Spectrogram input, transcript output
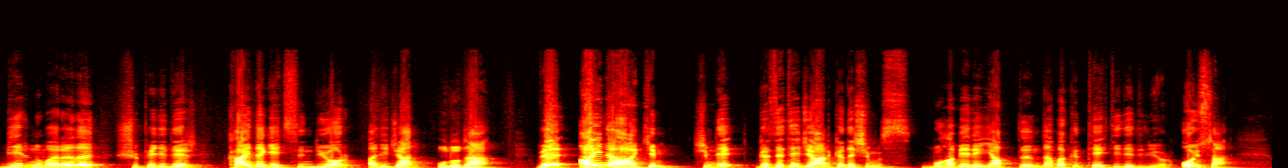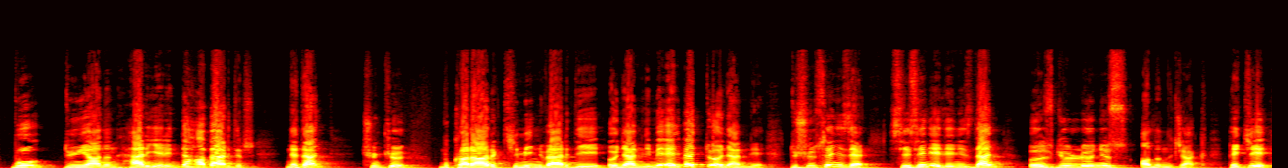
bir numaralı şüphelidir. Kayda geçsin diyor Alican Uludağ. Ve aynı hakim şimdi gazeteci arkadaşımız bu haberi yaptığında bakın tehdit ediliyor. Oysa bu dünyanın her yerinde haberdir. Neden? Çünkü bu kararı kimin verdiği önemli mi? Elbette önemli. Düşünsenize sizin elinizden özgürlüğünüz alınacak. Peki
